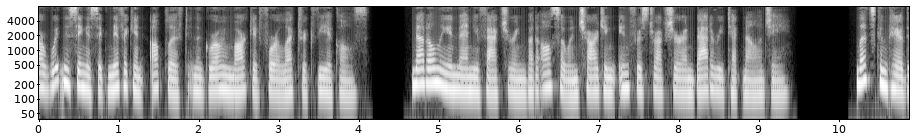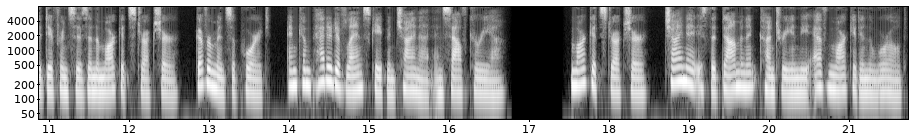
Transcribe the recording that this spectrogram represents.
are witnessing a significant uplift in the growing market for electric vehicles. Not only in manufacturing but also in charging infrastructure and battery technology. Let's compare the differences in the market structure, government support, and competitive landscape in China and South Korea. Market structure China is the dominant country in the EV market in the world,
